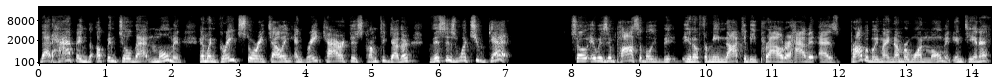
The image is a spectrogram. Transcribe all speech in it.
that happened up until that moment. And when great storytelling and great characters come together, this is what you get. So it was impossible, you know, for me not to be proud or have it as probably my number one moment in TNA.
